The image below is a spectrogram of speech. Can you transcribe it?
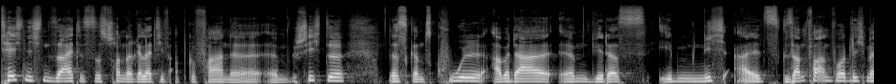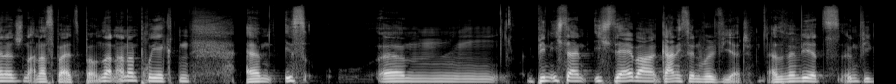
technischen Seite ist das schon eine relativ abgefahrene ähm, Geschichte. Das ist ganz cool, aber da ähm, wir das eben nicht als gesamtverantwortlich managen, anders als bei unseren anderen Projekten, ähm, ist ähm, bin ich dann ich selber gar nicht so involviert. Also wenn wir jetzt irgendwie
